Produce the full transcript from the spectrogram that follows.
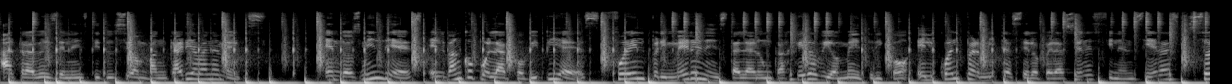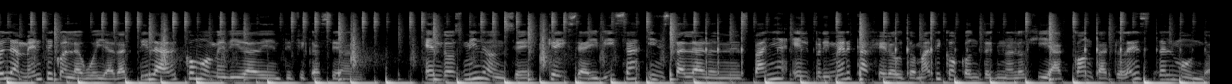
a través de la institución bancaria Banamex. En 2010, el banco polaco BPS fue el primero en instalar un cajero biométrico, el cual permite hacer operaciones financieras solamente con la huella dactilar como medida de identificación. En 2011, Caixa y Visa instalaron en España el primer cajero automático con tecnología contactless del mundo.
